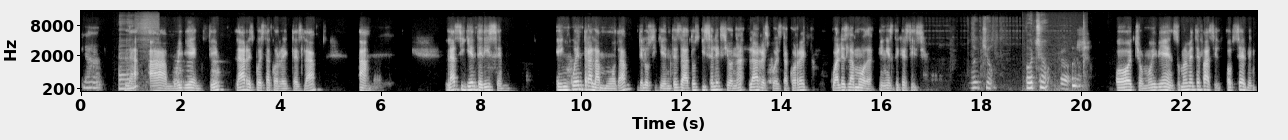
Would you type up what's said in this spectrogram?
La. La A, muy bien, ¿sí? La respuesta correcta es la A. La siguiente dice, Encuentra la moda de los siguientes datos y selecciona la respuesta correcta. ¿Cuál es la moda en este ejercicio? 8. 8. 8, muy bien, sumamente fácil. Observen,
